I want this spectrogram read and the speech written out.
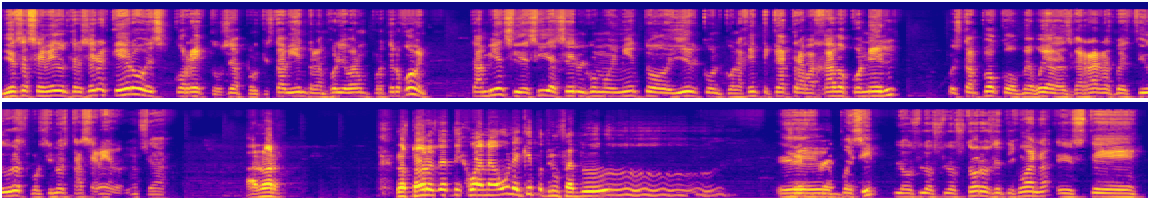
y es Acevedo el tercer arquero, es correcto, o sea, porque está bien a lo mejor llevar un portero joven. También si decide hacer algún movimiento y ir con, con la gente que ha trabajado con él, pues tampoco me voy a desgarrar las vestiduras por si no está Acevedo, ¿no? O sea. Anuar. Los toros de Tijuana, un equipo triunfador. Eh, sí. Pues sí, los, los, los toros de Tijuana, este,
